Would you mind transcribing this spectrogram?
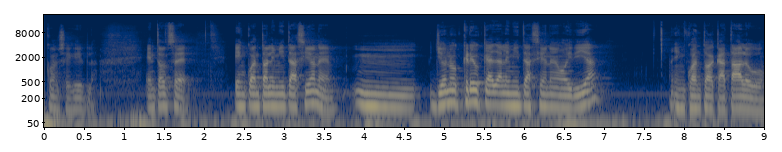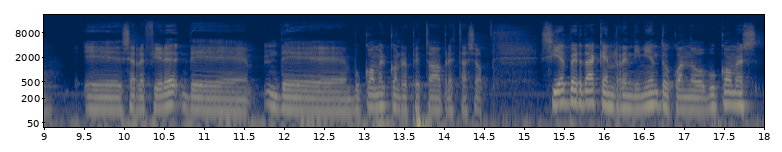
conseguirla. Entonces, en cuanto a limitaciones, mm, yo no creo que haya limitaciones hoy día en cuanto a catálogo. Eh, se refiere de, de WooCommerce con respecto a PrestaShop. Si es verdad que en rendimiento, cuando WooCommerce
